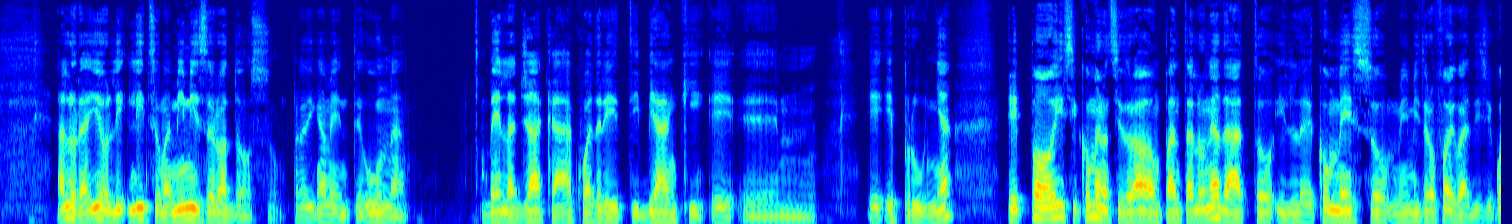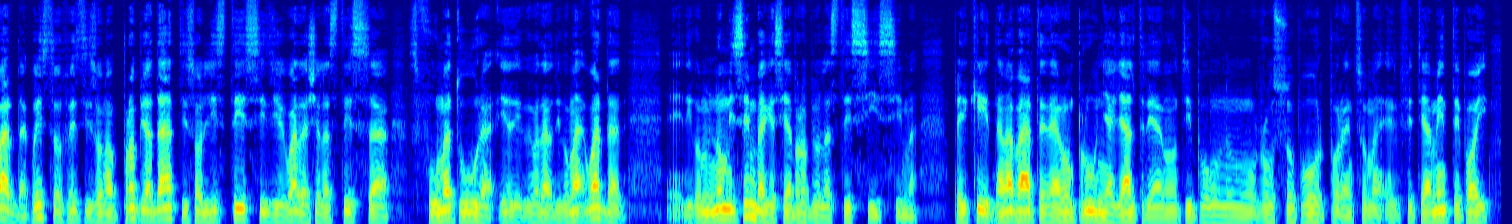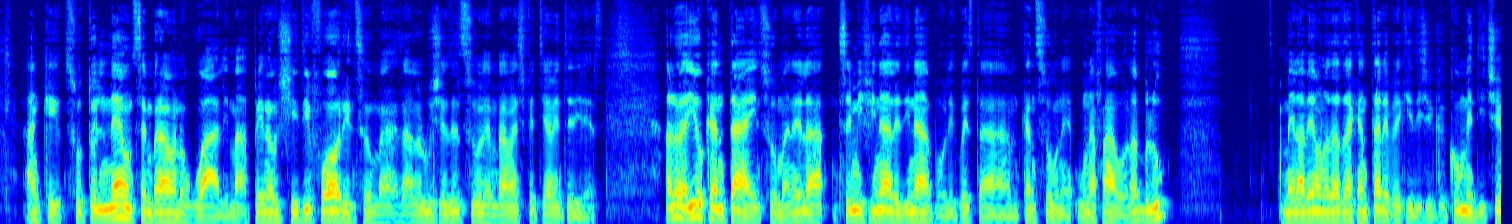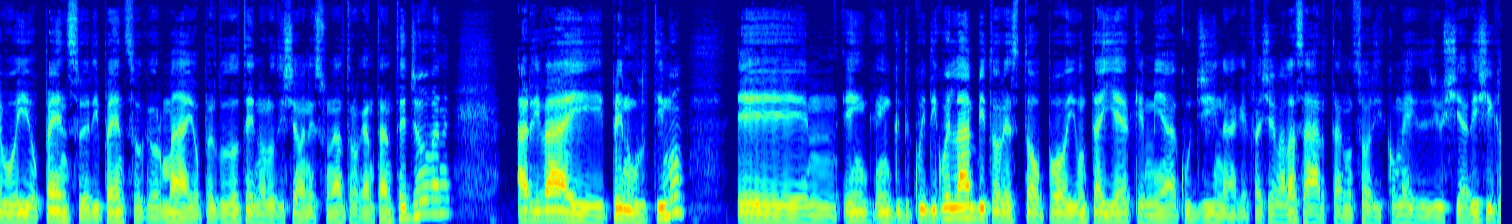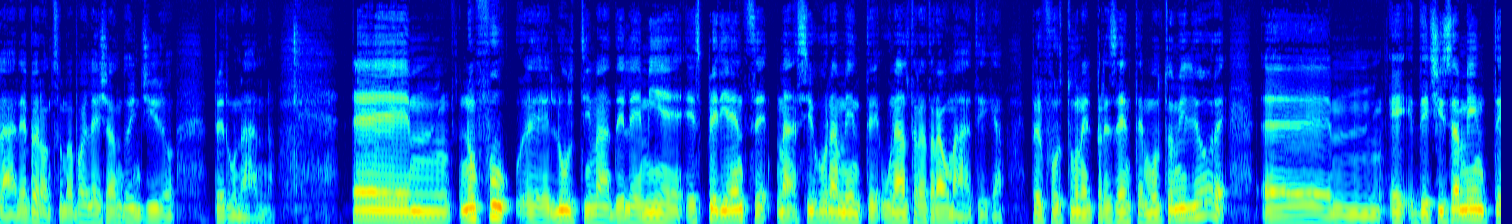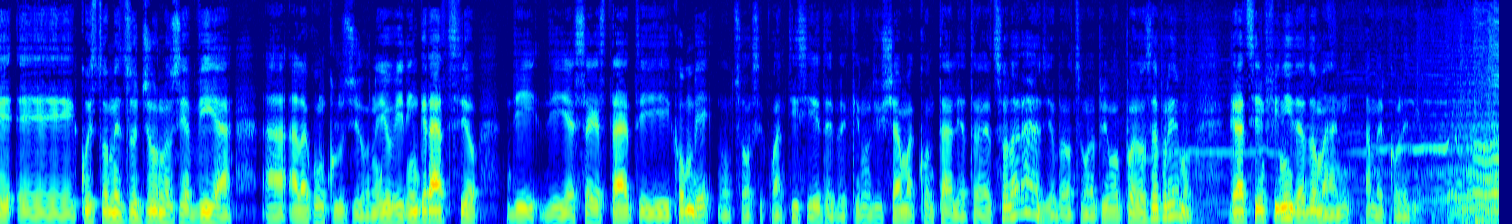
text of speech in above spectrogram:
Allora io lì, lì insomma mi misero addosso praticamente una bella giacca a quadretti bianchi e, ehm, e, e prugna e poi, siccome non si trovava un pantalone adatto, il commesso mi, mi tirò fuori guarda, dice: Guarda, questo, questi sono proprio adatti, sono gli stessi. Dice: Guarda, c'è la stessa sfumatura. Io dico: dico Ma guarda, eh, dico, non mi sembra che sia proprio la stessissima, perché da una parte erano prugna, gli altri erano tipo un, un rosso porpora. Insomma, effettivamente poi anche sotto il neon sembravano uguali, ma appena usciti fuori, insomma, alla luce del sole sembravano effettivamente diversi. Allora io cantai, insomma, nella semifinale di Napoli questa canzone Una favola blu. Me l'avevano data a cantare perché dice che come dicevo io penso e ripenso che ormai ho perduto te, non lo diceva nessun altro cantante giovane. Arrivai penultimo e, e in, in, di quell'abito restò poi un taglier che mia cugina che faceva la sarta, non so come riuscì a riciclare, però insomma poi lei ci andò in giro per un anno. Eh, non fu eh, l'ultima delle mie esperienze, ma sicuramente un'altra traumatica. Per fortuna il presente è molto migliore ehm, e decisamente eh, questo mezzogiorno si avvia a, alla conclusione. Io vi ringrazio di, di, essere stati con me, non so se quanti siete perché non riusciamo a contarli attraverso la radio, però insomma prima o poi lo sapremo. Grazie infinite, a domani, a mercoledì.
